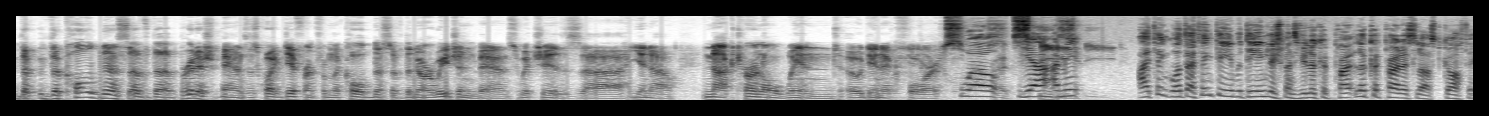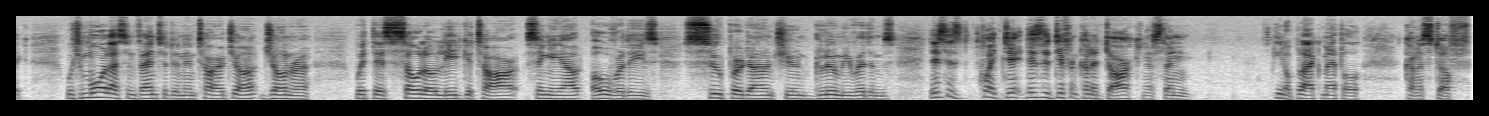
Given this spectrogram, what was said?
the the coldness of the British bands is quite different from the coldness of the Norwegian bands, which is uh, you know nocturnal wind, Odinic force. Well, right, yeah, I mean, I think what I think the with the English bands, if you look at look at Paradise Lost Gothic, which more or less invented an entire jo- genre with this solo lead guitar singing out over these super down tuned gloomy rhythms. This is quite di- this is a different kind of darkness than you know black metal kind of stuff.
